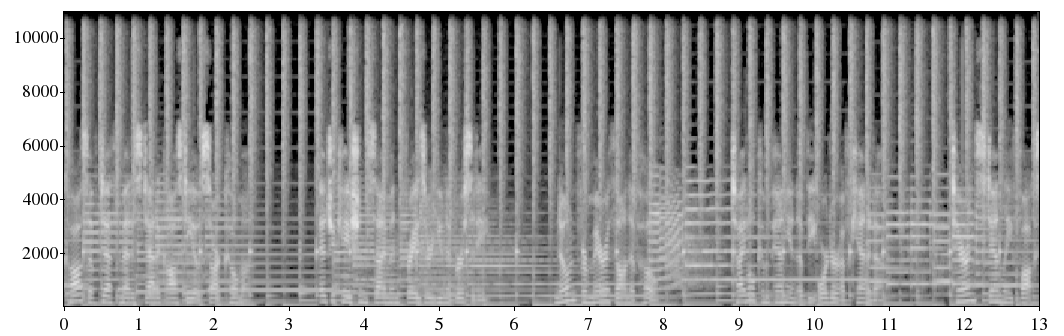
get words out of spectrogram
Cause of death metastatic osteosarcoma. Education Simon Fraser University. Known for Marathon of Hope. Title Companion of the Order of Canada. Terrance Stanley Fox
